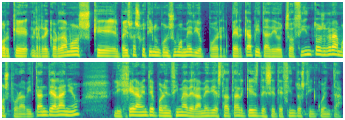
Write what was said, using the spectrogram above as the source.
porque recordamos que el País Vasco tiene un consumo medio por, per cápita de 800 gramos por habitante al año, ligeramente por encima de la media estatal que es de 750,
